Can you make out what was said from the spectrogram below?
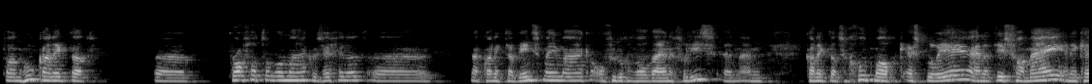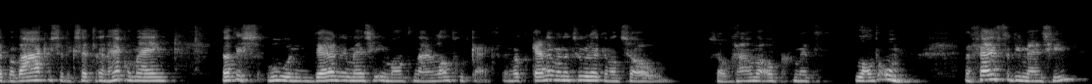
van hoe kan ik dat eh, profitable maken, hoe zeg je dat? Eh, nou, kan ik daar winst mee maken of in ieder geval weinig verlies? En, en kan ik dat zo goed mogelijk exploiteren? En het is van mij en ik heb bewakers en ik zet er een hek omheen. Dat is hoe een derde dimensie iemand naar een landgoed kijkt. En dat kennen we natuurlijk, want zo, zo gaan we ook met land om. Een vijfde dimensie,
